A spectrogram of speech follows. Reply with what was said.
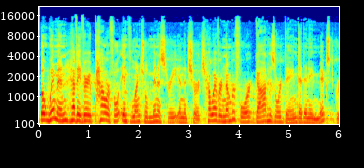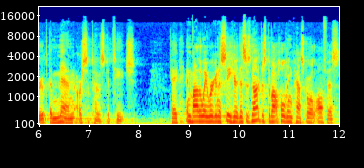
But women have a very powerful, influential ministry in the church. However, number four, God has ordained that in a mixed group, the men are supposed to teach. Okay? And by the way, we're going to see here, this is not just about holding pastoral office.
